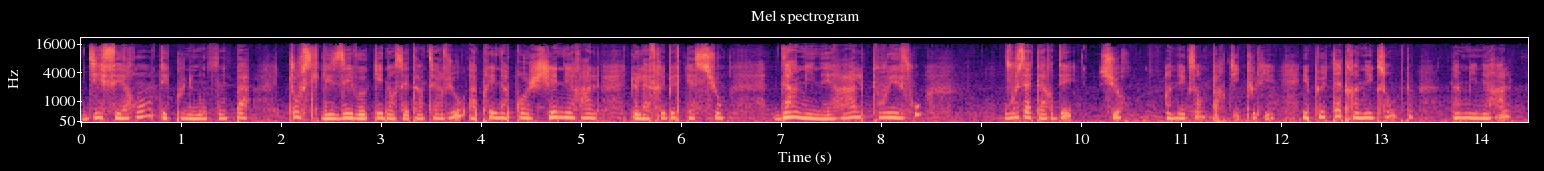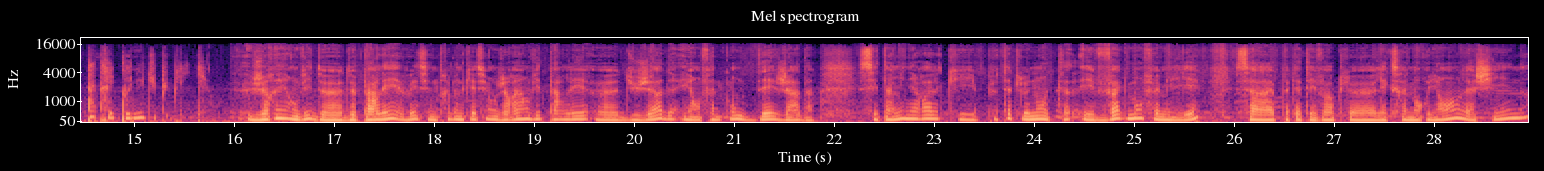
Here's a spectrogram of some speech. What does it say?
différentes et que nous ne pouvons pas tous les évoquer dans cette interview, après une approche générale de la fabrication d'un minéral, pouvez-vous vous attarder sur un exemple particulier et peut-être un exemple d'un minéral pas très connu du public? J'aurais envie de, parler, oui c'est une très bonne question, j'aurais envie de parler euh, du jade et en fin de compte des jades. C'est un minéral qui peut-être le nom est, vaguement familier, ça peut-être évoque l'extrême-orient, la Chine,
